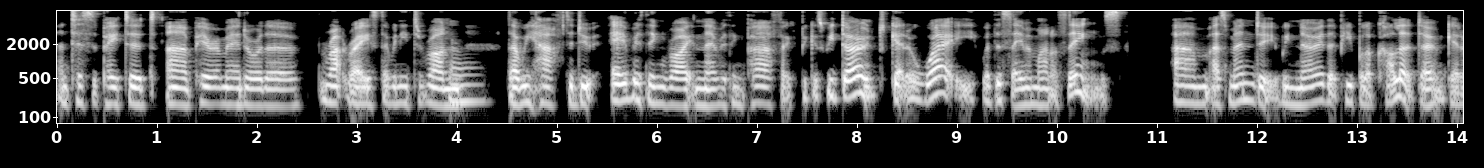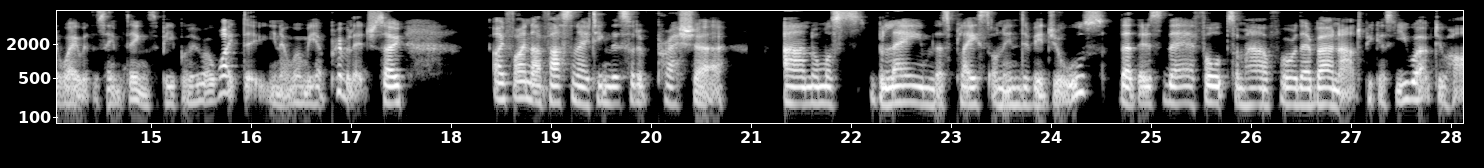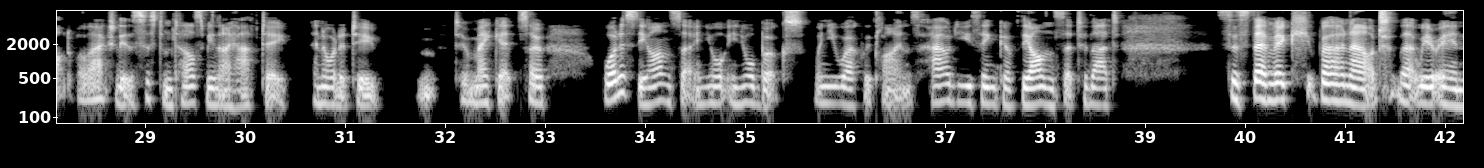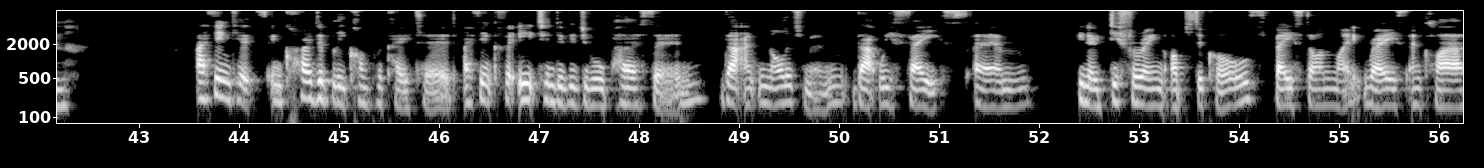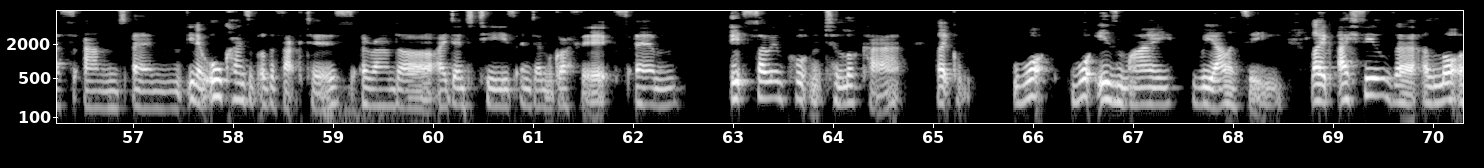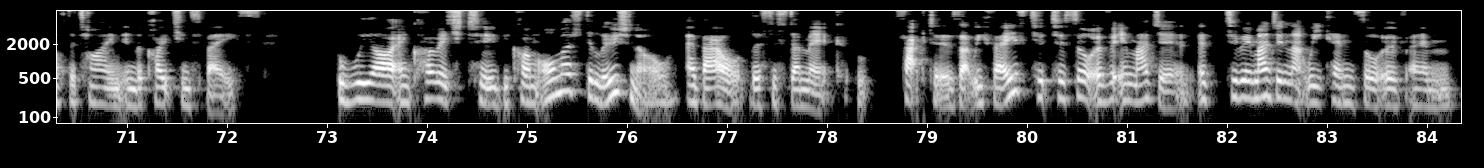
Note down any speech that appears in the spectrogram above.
anticipated uh, pyramid or the rat race that we need to run, mm. That we have to do everything right and everything perfect because we don't get away with the same amount of things um, as men do. We know that people of color don't get away with the same things people who are white do, you know, when we have privilege. So I find that fascinating, this sort of pressure and almost blame that's placed on individuals that it's their fault somehow for their burnout because you work too hard. Well, actually, the system tells me that I have to in order to to make it. So, what is the answer in your in your books when you work with clients? How do you think of the answer to that systemic burnout that we're in? I think it's incredibly complicated. I think for each individual person, that acknowledgement that we face, um, you know, differing obstacles based on like race and class and, um, you know, all kinds of other factors around our identities and demographics. Um, it's so important to look at like what, what is my reality? Like I feel that a lot of the time in the coaching space, we are encouraged to become almost delusional about the systemic factors that we face to, to sort of imagine, uh, to imagine that we can sort of, um,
